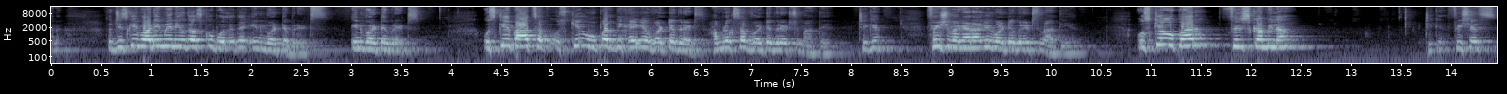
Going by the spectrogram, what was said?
है ना? तो जिसकी बॉडी में नहीं होता, उसको बोल देते हैं इनवर्टेब्रेट्स इनवर्टेब्रेट्स उसके बाद सब, उसके ऊपर दिखेंगे वर्टेब्रेट्स हम लोग सब वर्टेब्रेट्स में आते हैं, ठीक है? फ़िश वगैरह भी वर्टेब्रेट्स में आती है। उसके ऊपर फ़िश का मिला। ठीक है फिशेस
